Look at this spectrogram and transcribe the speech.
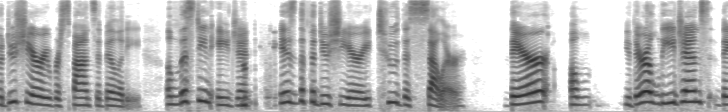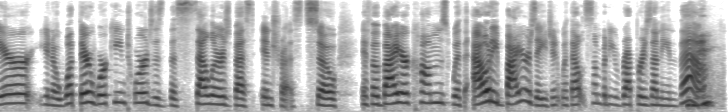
fiduciary responsibility. A listing agent is the fiduciary to the seller. Their their allegiance their you know what they're working towards is the seller's best interest. So if a buyer comes without a buyer's agent without somebody representing them mm-hmm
